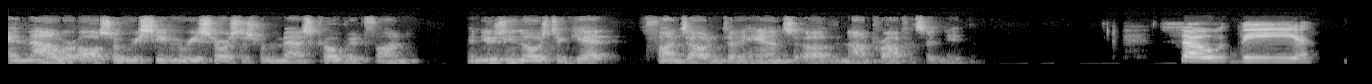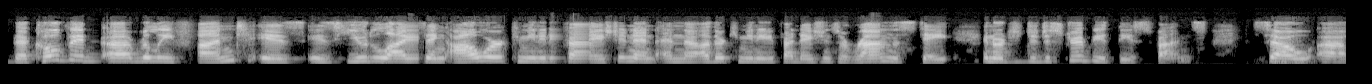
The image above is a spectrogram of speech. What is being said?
And now we're also receiving resources from the Mass COVID Fund and using those to get funds out into the hands of the nonprofits that need them. So the the COVID uh, Relief Fund is is utilizing our community foundation and, and the other community foundations around the state in order to distribute these funds. So, mm-hmm. uh,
